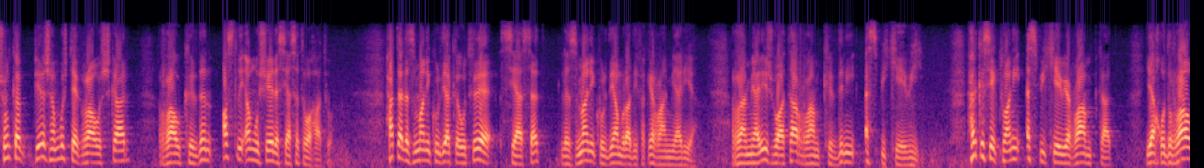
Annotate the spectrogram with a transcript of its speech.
چونکە پێش هەموو شتێک ڕاوشکار ڕاوکردن ئەسلی ئەم وشەیە لە سیاستەوە هاتووە حتا لە زمانی کوردیا کە وترێ سیاست لە زمانی کوردیا مرادیفەکەی ڕامیاریە ڕامیاریش واتە ڕامکردنی ئەسپی کێوی هەر کەسێک توانی ئەسپی کێوی ڕام بکات یاخود ڕاو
